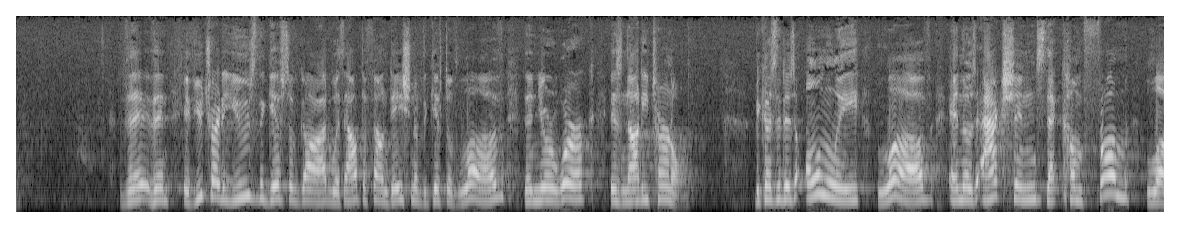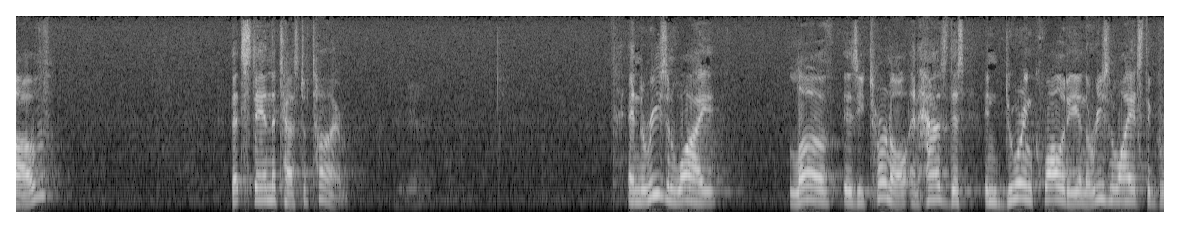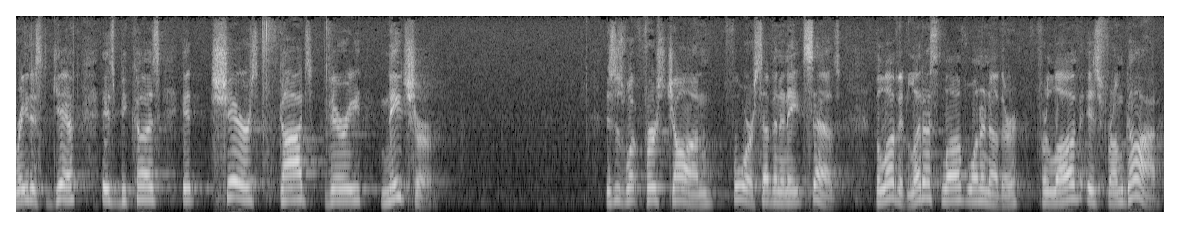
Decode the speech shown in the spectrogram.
Then, if you try to use the gifts of God without the foundation of the gift of love, then your work is not eternal. Because it is only love and those actions that come from love that stand the test of time. And the reason why love is eternal and has this enduring quality, and the reason why it's the greatest gift is because it shares God's very nature. This is what 1 John 4 7 and 8 says. Beloved, let us love one another, for love is from God.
